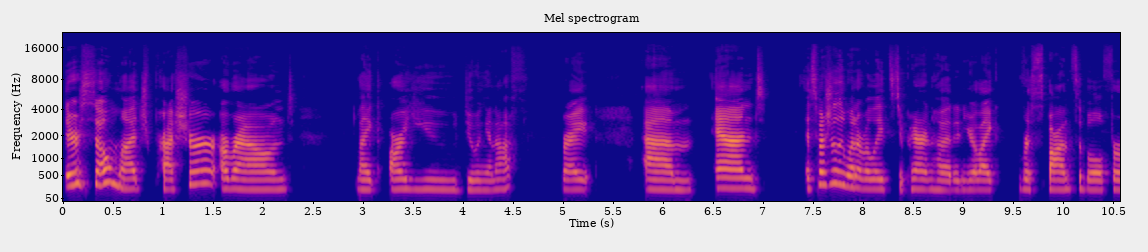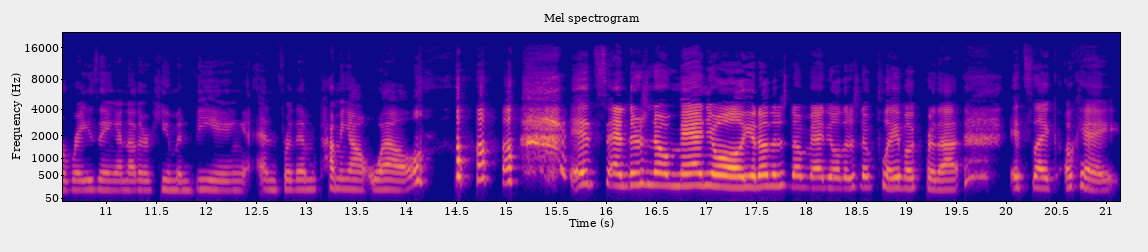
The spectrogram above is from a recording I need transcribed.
there's so much pressure around like are you doing enough? Right? Um and especially when it relates to parenthood and you're like responsible for raising another human being and for them coming out well it's and there's no manual you know there's no manual there's no playbook for that. It's like okay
